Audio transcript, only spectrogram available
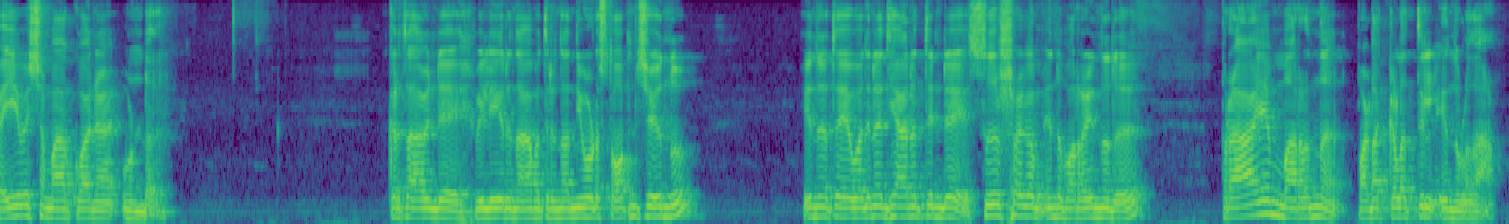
കൈവശമാക്കുവാൻ ഉണ്ട്. കർത്താവിന്റെ വലിയൊരു നാമത്തിന് നന്ദിയോടെ സ്തോത്രം ചെയ്യുന്നു. ഇന്നത്തെ വചനധ്യാനത്തിന്റെ ശീർഷകം എന്ന് പറയുന്നത് പ്രായം മറന്ന് പടക്കളത്തിൽ എന്നുള്ളതാണ്.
